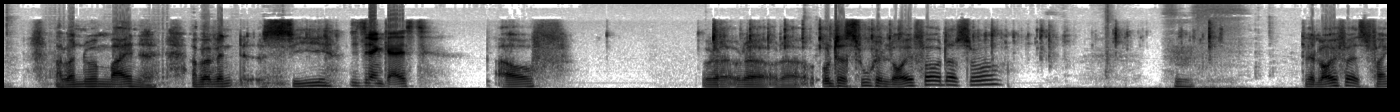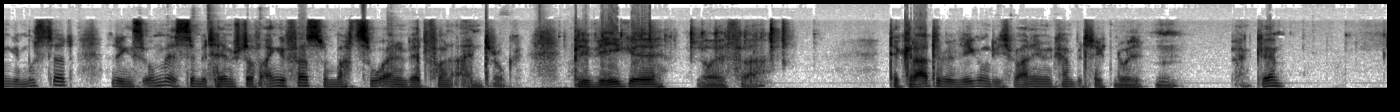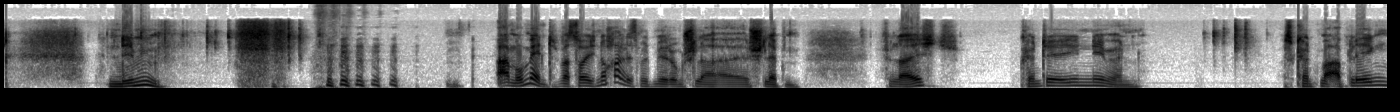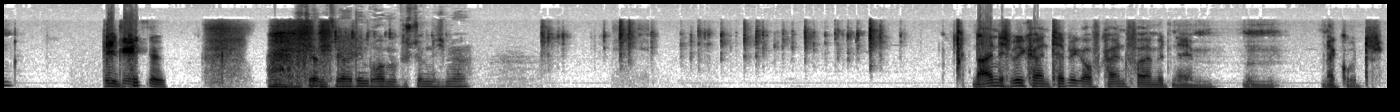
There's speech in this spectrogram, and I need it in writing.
Aber nur meine. Aber wenn sie. Ist ja ein Geist. auf oder oder oder untersuche Läufer oder so. Hm. Der Läufer ist fein gemustert, ringsum ist er mit hellem Stoff eingefasst und macht so einen wertvollen Eindruck. Bewege Läufer. Der Grad der Bewegung, die ich wahrnehmen kann, beträgt 0. Hm. Danke. Nimm. ah, Moment. Was soll ich noch alles mit mir rumschleppen? Vielleicht könnte er ihn nehmen. Was könnte man ablegen? Den Pickel. Pickel. Stimmt, ja, den brauchen wir bestimmt nicht mehr. Nein, ich will keinen Teppich auf keinen Fall mitnehmen. Hm. Na gut.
